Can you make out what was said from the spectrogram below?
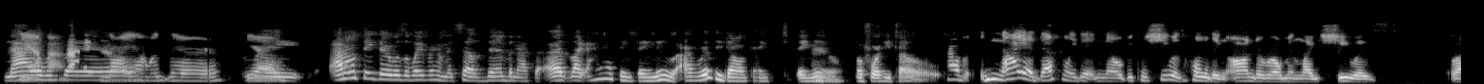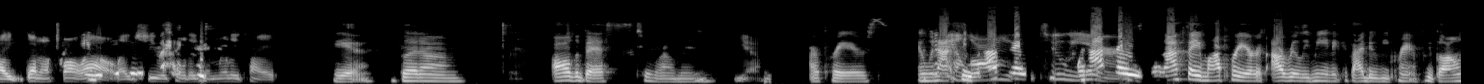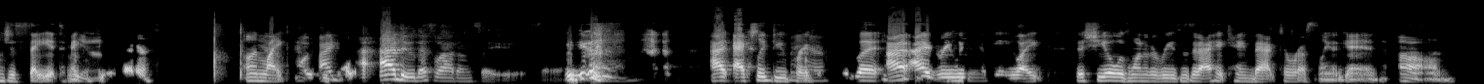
Nia Yeah, was there. Nia was there. Yeah. Like I don't think there was a way for him to tell them, but not the other. Like I don't think they knew. I really don't think they Mm. knew before he told. Probably Nia definitely didn't know because she was holding on to Roman like she was like gonna fall out. Like she was holding him really tight. yeah. But um, all the best to Roman. Yeah. Our prayers. And when I see when I say two when I say when I say my prayers, I really mean it because I do be praying for people. I don't just say it to make Yeah. them feel better. Unlike Well, I I, do. That's why I don't say it. So. I actually do pray Yeah. But I, I agree with you. Like the Shield was one of the reasons that I had came back to wrestling again. Um,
